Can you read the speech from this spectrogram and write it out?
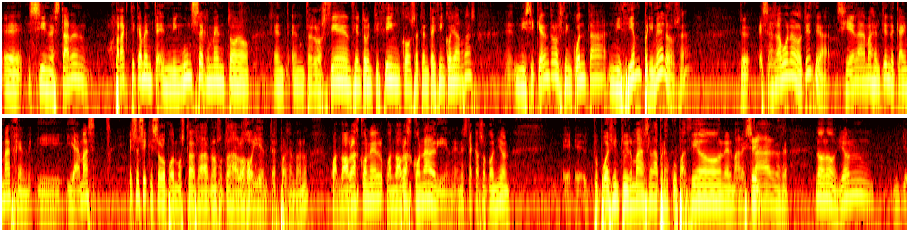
eh, sin estar en, prácticamente en ningún segmento en- entre los 100, 125, 75 yardas, eh, ni siquiera entre los 50 ni 100 primeros. ¿eh? Esa es la buena noticia. Si él además entiende que hay margen y, y además eso sí que se lo podemos trasladar nosotros a los oyentes, por ejemplo, ¿no? Cuando hablas con él, cuando hablas con alguien, en este caso con John, eh, eh, tú puedes intuir más la preocupación, el malestar. No, sé. no, no, John, yo,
